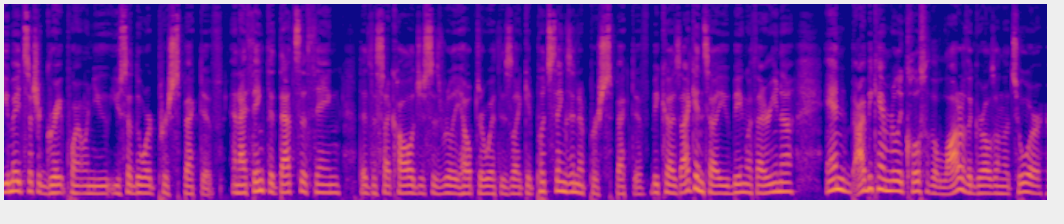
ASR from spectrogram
you made such a great point when you you said the word perspective. And i think that that's the thing that the psychologist has really helped her with is like it puts things into perspective. Because i can tell you being with irina and i became really close with a lot of the girls on the tour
